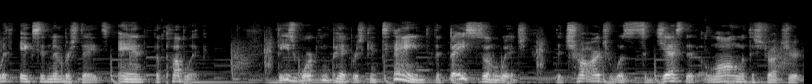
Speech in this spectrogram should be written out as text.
with ICSID member states and the public. These working papers contained the basis on which the charge was suggested along with the structure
